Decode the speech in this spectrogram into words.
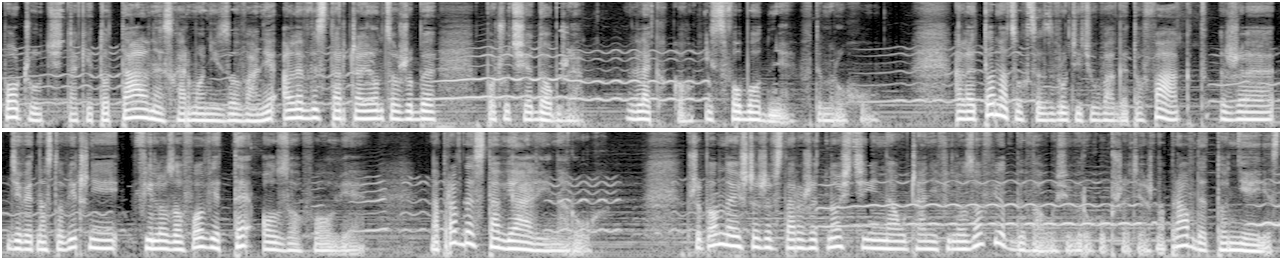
poczuć takie totalne zharmonizowanie, ale wystarczająco, żeby poczuć się dobrze, lekko i swobodnie w tym ruchu. Ale to, na co chcę zwrócić uwagę, to fakt, że XIX-wieczni filozofowie, teozofowie naprawdę stawiali na ruch. Przypomnę jeszcze, że w starożytności nauczanie filozofii odbywało się w ruchu przecież. Naprawdę to nie jest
